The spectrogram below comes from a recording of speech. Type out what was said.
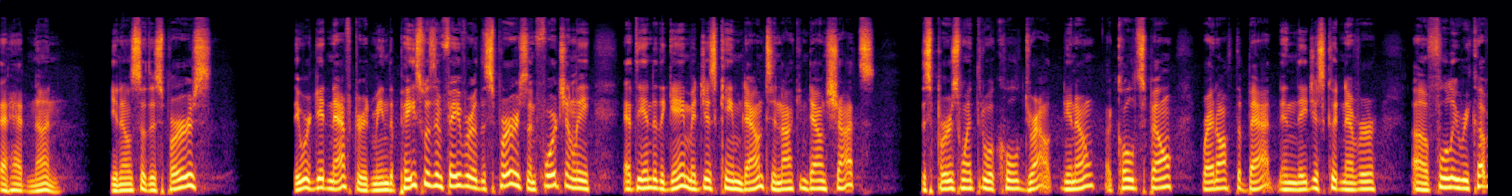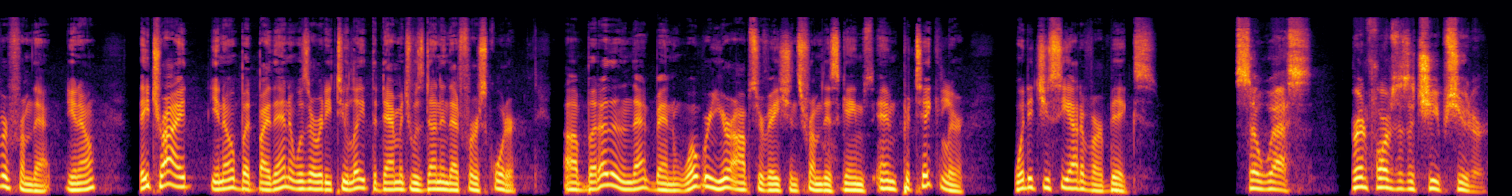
that had none. You know, so the Spurs, they were getting after it. I mean, the pace was in favor of the Spurs. Unfortunately, at the end of the game, it just came down to knocking down shots the Spurs went through a cold drought, you know, a cold spell right off the bat, and they just could never uh, fully recover from that, you know. They tried, you know, but by then it was already too late. The damage was done in that first quarter. Uh, but other than that, Ben, what were your observations from this game? In particular, what did you see out of our bigs? So, Wes, Bryn Forbes is a cheap shooter.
